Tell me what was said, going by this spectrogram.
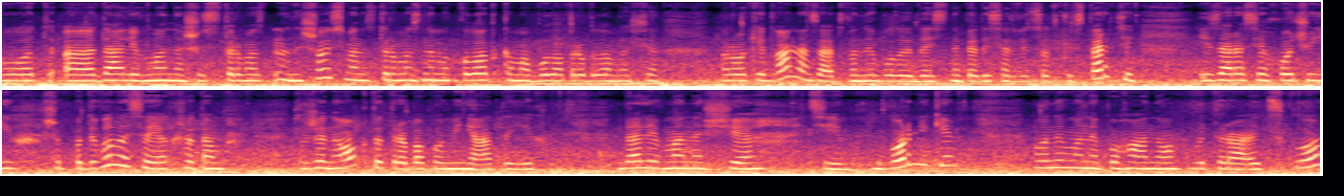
От, а далі в мене щось з тормоз... ну, не щось, в мене з тормозними колодками була проблема ще роки два назад. Вони були десь на 50% старті. І зараз я хочу їх, щоб подивилася, якщо там вже не ок, то треба поміняти їх. Далі в мене ще ці дворники. Вони в мене погано витирають скло,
